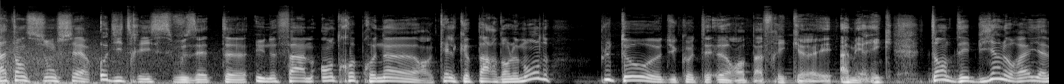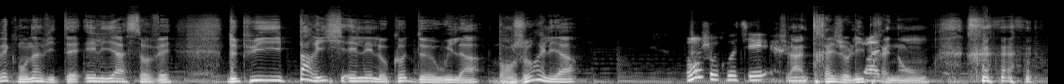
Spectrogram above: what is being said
Attention, chère auditrice, vous êtes euh, une femme entrepreneur quelque part dans le monde, plutôt euh, du côté Europe, Afrique euh, et Amérique. Tendez bien l'oreille avec mon invité, Elia Sauvé, depuis Paris et les locaux de Willa. Bonjour Elia. Bonjour Gauthier. Tu as un très joli Ouais. prénom.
